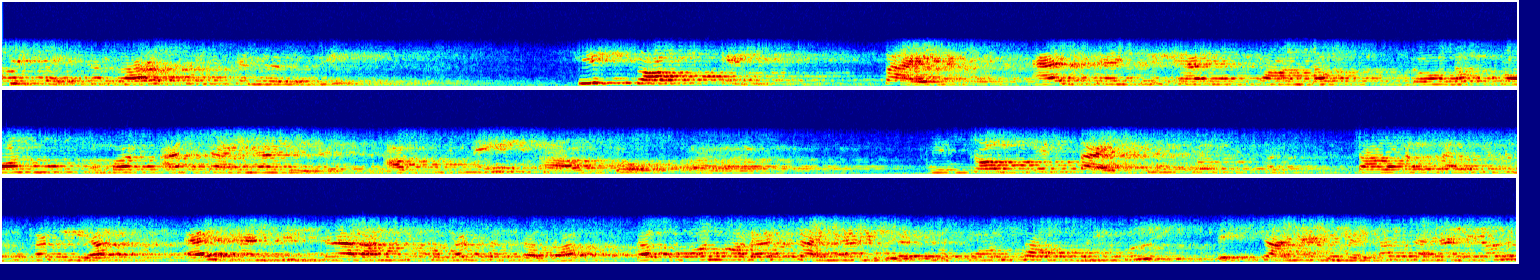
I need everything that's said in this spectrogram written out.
शिप है करार से इसके अंदर भी. He stop it side as gently as found the though the fawn were as china deer आप उसने उसको स्टॉप इस साइड से उसको चारों तरफ़ से अच्छे से पकड़ लिया एज एंट्री इतना आराम से पकड़ सकता था। तब फ़ोन हो रहा है चाइना डियर जो फ़ोन था वो बिल्कुल एक चाइना डियर था। चाइना डियर और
